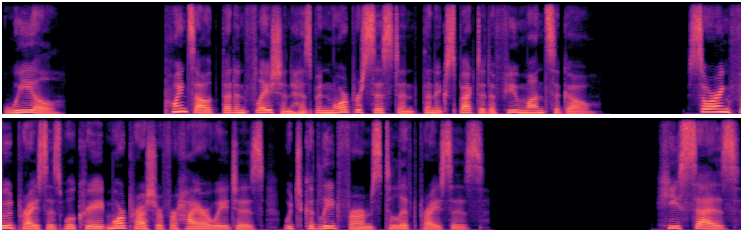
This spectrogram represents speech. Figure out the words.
Weale points out that inflation has been more persistent than expected a few months ago. Soaring food prices will create more pressure for higher wages, which could lead firms to lift prices. He says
